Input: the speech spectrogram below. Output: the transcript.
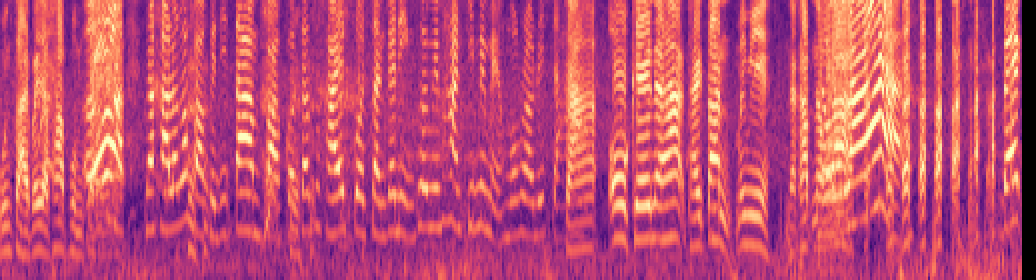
คุณใส่ไปอย่าภาพภูมิใจเออนะนะคะ แล้วก็ฝากกดติดตาม ฝากกด subscribe กดสั่นกระดิ่งเพื่อไม่พลาดคลิปใหม่ๆของพวกเราด้วยจ้าจ้าโอเคนะฮะ ไททันไม่มีนะครับนาวา Navara ร่า Back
